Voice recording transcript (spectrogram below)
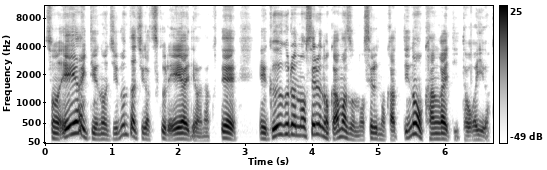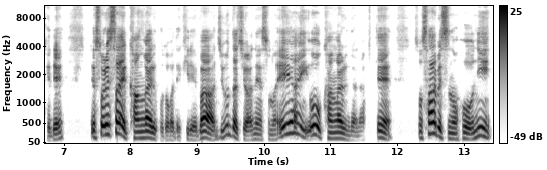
その AI っていうのを自分たちが作る AI ではなくて、え Google 載せるのか Amazon 載せるのかっていうのを考えていった方がいいわけで、で、それさえ考えることができれば、自分たちはね、その AI を考えるんではなくて、そのサービスの方に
